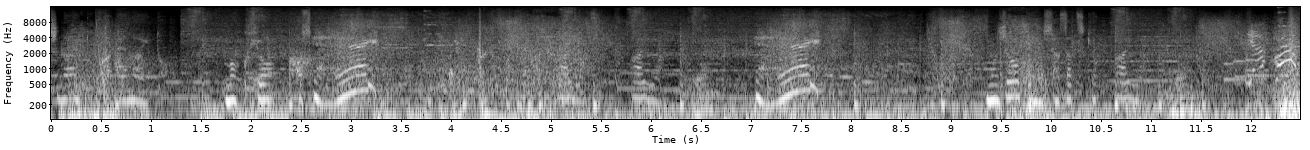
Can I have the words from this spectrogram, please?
しないと勝てないと。目標欲しい。えい。ファイヤファイヤえい。無条件射殺曲ファイヤやっほー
